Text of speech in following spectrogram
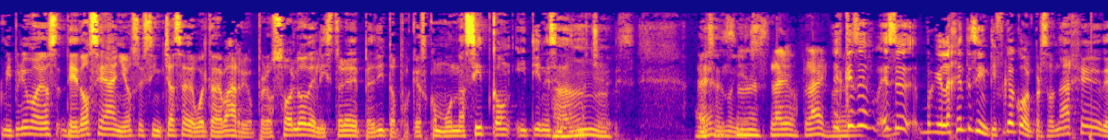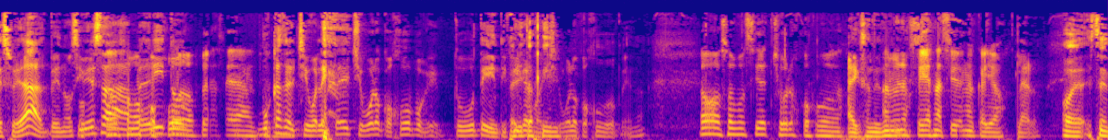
Mi primo de, dos- de 12 años es hinchaza de vuelta de barrio, pero solo de la historia de Pedrito, porque es como una sitcom y tiene escenas Ah. más chéveres. Alexander Es. Fly of Life, Es que ese, ese- porque la gente se identifica con el personaje de su edad, ¿ve, ¿no? Si ves a Pedrito, buscas el chivolo, del chivolo cojudo porque tú te identificas Pedrito con el chivolo cojudo, ¿ve, ¿no? Todos somos sido chulos cojudos. Alexander A Núñez. menos que hayas nacido en el Callao. Claro. Oye, estoy,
